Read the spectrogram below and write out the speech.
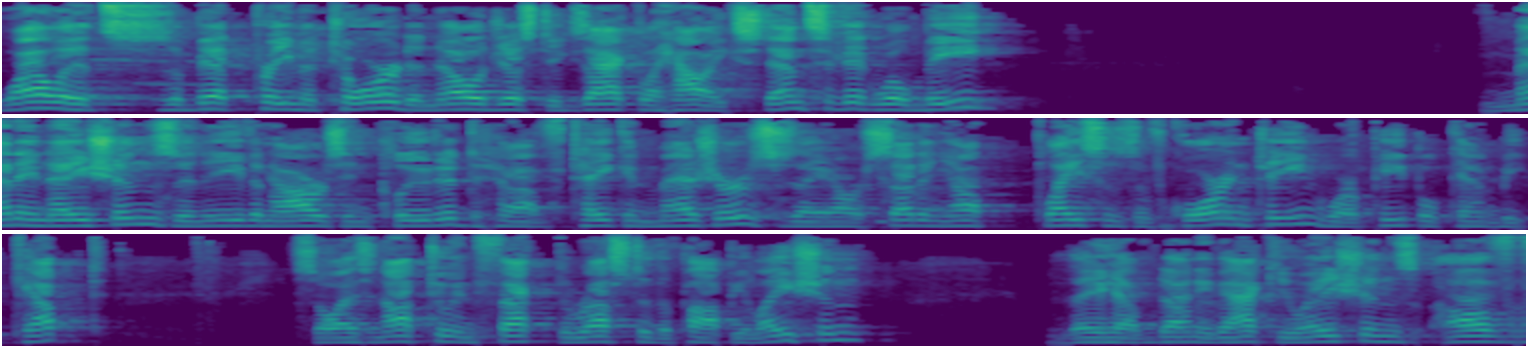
while it's a bit premature to know just exactly how extensive it will be, many nations, and even ours included, have taken measures. They are setting up places of quarantine where people can be kept so as not to infect the rest of the population. They have done evacuations of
